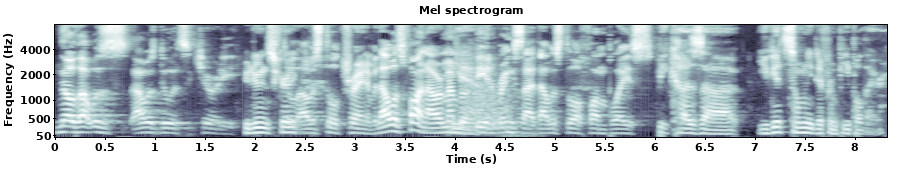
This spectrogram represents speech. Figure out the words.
No, that was I was doing security. You're doing security Still- I was still training, but that was fun. I remember Yeah. being ringside. That was still a fun place. because uh, you get so many different people there.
